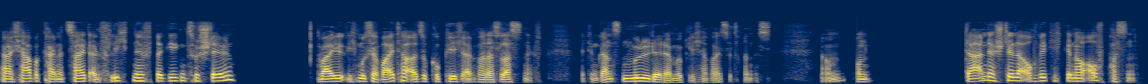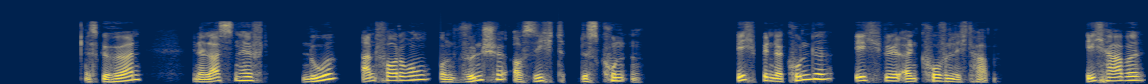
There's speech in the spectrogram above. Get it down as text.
Ja, ich habe keine Zeit, ein Pflichtenheft dagegen zu stellen, weil ich muss ja weiter, also kopiere ich einfach das Lastenheft mit dem ganzen Müll, der da möglicherweise drin ist. Ja, und da an der Stelle auch wirklich genau aufpassen. Es gehören in ein Lastenheft nur Anforderungen und Wünsche aus Sicht des Kunden. Ich bin der Kunde, ich will ein Kurvenlicht haben. Ich habe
